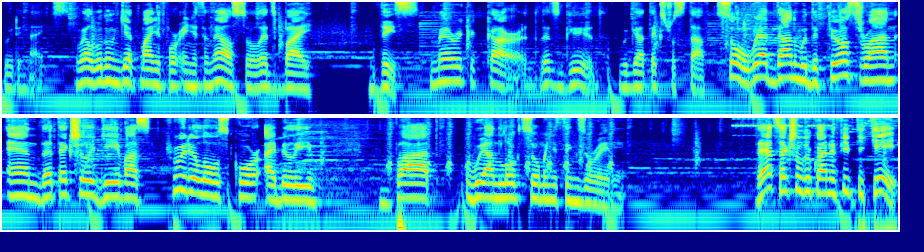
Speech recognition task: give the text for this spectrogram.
pretty nice. Well, we don't get money for anything else, so let's buy this. America card. That's good. We got extra stuff. So we're done with the first run and that actually gave us pretty low score, I believe. But we unlocked so many things already. That's actually 250k.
